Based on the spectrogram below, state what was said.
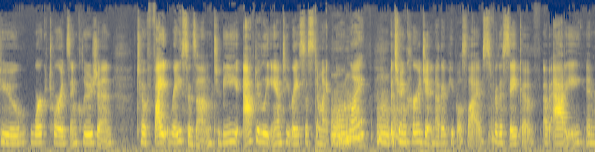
to work towards inclusion, to fight racism, to be actively anti-racist in my own mm-hmm. life, but to mm-hmm. encourage it in other people's lives for the sake of of Addie and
